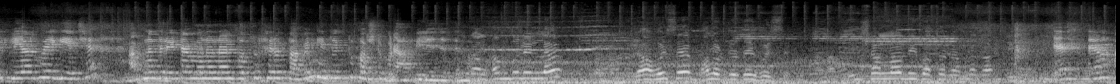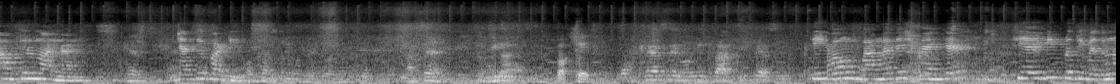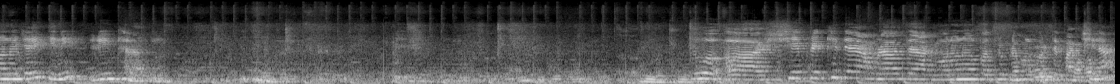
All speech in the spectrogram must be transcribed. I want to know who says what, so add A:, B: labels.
A: CIB clear হয়ে গিয়েছে। আপনাদের এটা মনোনয়নপত্র ফেরত পাবেন কিন্তু একটু কষ্ট করে আপিলে যেতে হবে।
B: আলহামদুলিল্লাহ যা হয়েছে ভালোর জন্যই হয়েছে। ইনশাল্লাহ নির্বাচনে আমরা
A: এস এম আব্দুল মান্নান জাতীয় পার্টি।
C: পক্ষে।
A: এবং বাংলাদেশ ব্যাংকের সিআইবি প্রতিবেদন অনুযায়ী তিনি ঋণ খেলাপি তো সে প্রেক্ষিতে আমরা তার মনোনয়নপত্র গ্রহণ করতে পারছি না।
